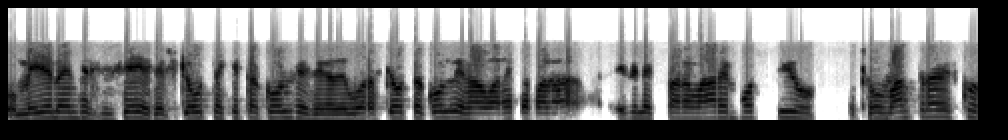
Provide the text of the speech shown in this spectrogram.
og miðjumennir sem segir þeir skjóta ekkert á gólfi þegar þeir voru að skjóta á gólfi þá var þetta bara yfirleitt bara varin botti og, og tóð vandræði sko.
